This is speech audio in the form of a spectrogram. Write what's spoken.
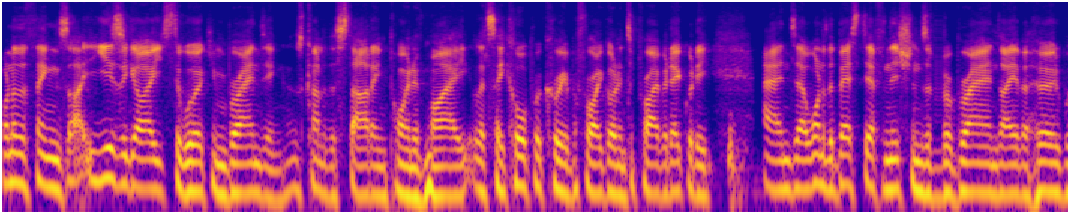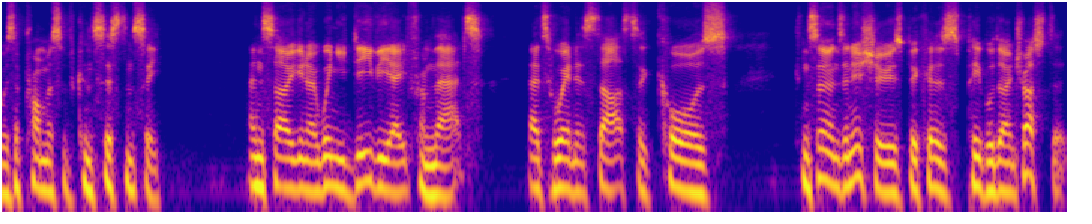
One of the things I, years ago, I used to work in branding. It was kind of the starting point of my, let's say, corporate career before I got into private equity. And uh, one of the best definitions of a brand I ever heard was a promise of consistency. And so, you know, when you deviate from that, that's when it starts to cause concerns and issues because people don't trust it.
